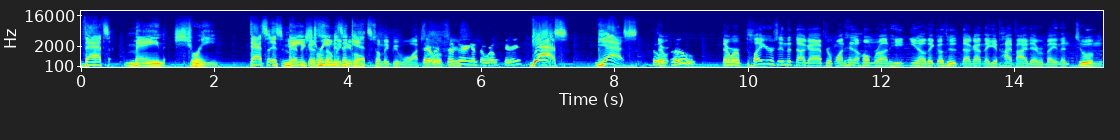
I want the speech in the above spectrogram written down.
that's mainstream. That's as Yeah, so mainstream as it people, gets. So many people watch There the were World Series. scissoring at the World Series. Yes. Yes. Who? There- who? There were players in the dugout after one hit a home run. He, you know, they go through the dugout and they give high five to everybody, and then two of them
